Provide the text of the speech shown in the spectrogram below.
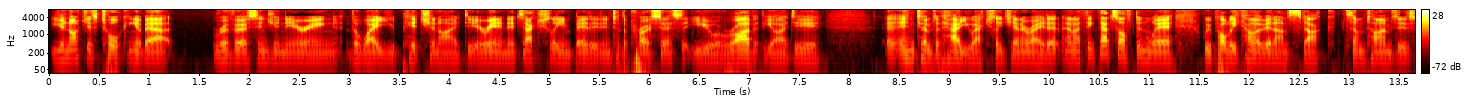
you're not just talking about reverse engineering the way you pitch an idea in, it's actually embedded into the process that you arrive at the idea uh, in terms of how you actually generate it. And I think that's often where we probably come a bit unstuck sometimes is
